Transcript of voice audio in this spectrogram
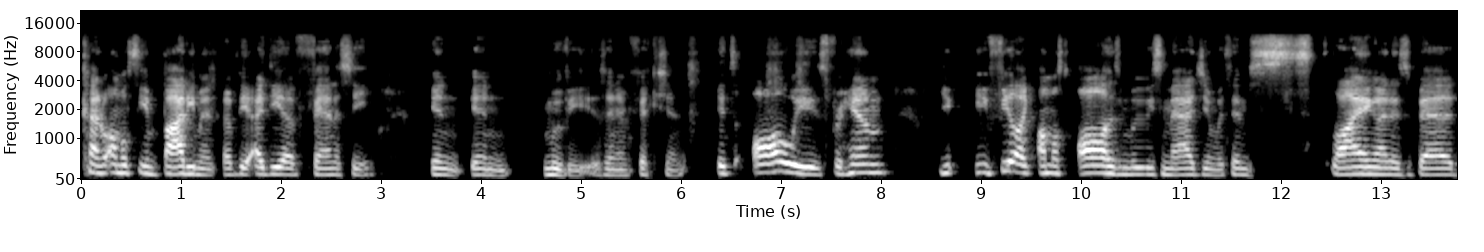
kind of almost the embodiment of the idea of fantasy in in movies and in fiction. It's always for him. You you feel like almost all his movies imagine with him lying on his bed,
